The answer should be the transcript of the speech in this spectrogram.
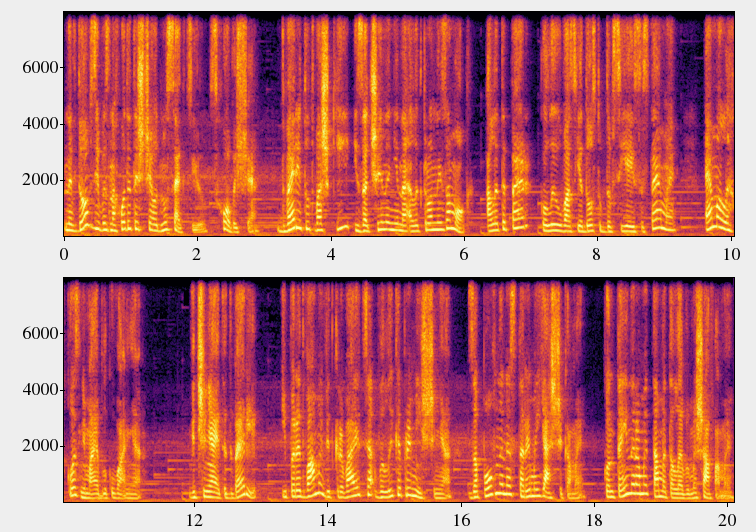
Невдовзі ви знаходите ще одну секцію сховище. Двері тут важкі і зачинені на електронний замок. Але тепер, коли у вас є доступ до всієї системи, Ема легко знімає блокування. Відчиняєте двері, і перед вами відкривається велике приміщення, заповнене старими ящиками, контейнерами та металевими шафами.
